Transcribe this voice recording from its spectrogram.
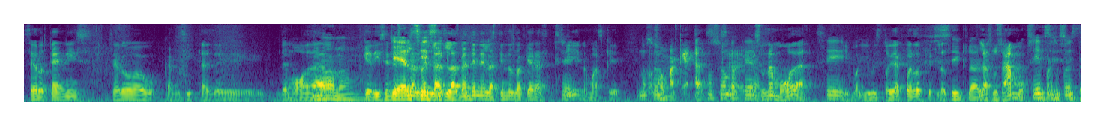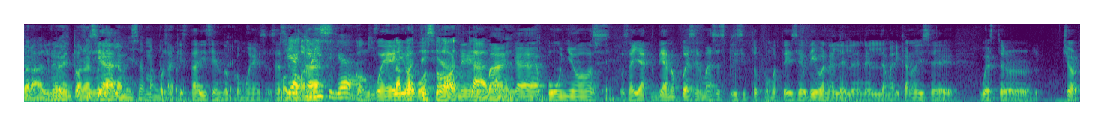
Cero tenis, cero camisitas de, de moda. No, no, no. Que dicen es que las, las- sí. las venden en las tiendas vaqueras. Sí, Sí. nomás que No no, son- son, vaqueras. no son O sea, vaqueras. Es una moda. Sí. Y, y estoy de acuerdo que las, Sí, claro. las usamos. Sí, por supuesto. para Un algo, evento para oficial, la camisa manga pues aquí está diciendo cómo es. O sea, Sí, aquí dice ya, con aquí cuello, botones, claro, manga, puños. O sea, ya, ya no puede ser más explícito como te dice. Digo, en el, en el americano dice western shirt.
